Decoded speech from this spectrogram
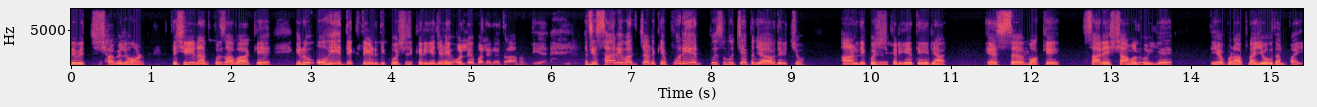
ਦੇ ਵਿੱਚ ਸ਼ਾਮਿਲ ਹੋਣ ਤੇ ਸ਼੍ਰੀ ਅਨੰਦਪੁਰ ਸਾਹਿਬ ਆ ਕੇ ਇਹਨੂੰ ਉਹੀ ਦਿੱਖ ਦੇਣ ਦੀ ਕੋਸ਼ਿਸ਼ ਕਰੀਏ ਜਿਹੜੇ ਹੋਲੇ ਮਹੱਲੇ ਦੇ ਦੌਰਾਨ ਹੁੰਦੀ ਹੈ। ਅਸੀਂ ਸਾਰੇ ਵੱਧ ਚੜ ਕੇ ਪੂਰੇ ਸਮੁੱਚੇ ਪੰਜਾਬ ਦੇ ਵਿੱਚੋਂ ਆਉਣ ਦੀ ਕੋਸ਼ਿਸ਼ ਕਰੀਏ ਤੇ ਇਹਨਾਂ ਇਸ ਮੌਕੇ ਸਾਰੇ ਸ਼ਾਮਲ ਹੋਈਏ ਤੇ ਆਪਣਾ ਆਪਣਾ ਯੋਗਦਾਨ ਪਾਈਏ।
